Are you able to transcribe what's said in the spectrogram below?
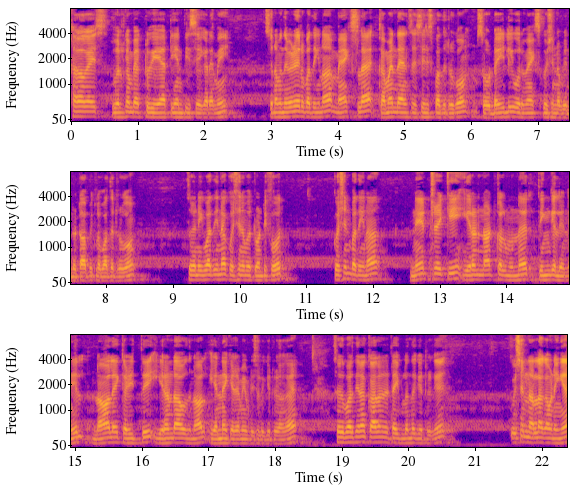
Hello guys welcome back to ARTNPC academy so நம்ம இந்த வீடியோவில் பார்த்தீங்கன்னா மேக்ஸில் கமெண்ட் ஆன்சர் சீரிஸ் பார்த்துட்ருக்கோம். ஸோ டெய்லி ஒரு மேக்ஸ் கொஷின் அப்படின்ற டாப்பிக்கில் பார்த்துட்ருக்கோம். ஸோ இன்றைக்கி பார்த்தீங்கன்னா question number twenty four question பார்த்தீங்கன்னா நேற்றைக்கு இரண்டு நாட்கள் முன்னர் திங்கள் எனில் நாளை கழித்து இரண்டாவது நாள் என்ன கிழமை அப்படி சொல்லி கேட்டிருக்காங்க. ஸோ இது பார்த்தீங்கன்னா காலண்டர் டைப்லேருந்து கேட்டிருக்கு. கொஷின் நல்லா கவனிங்க.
